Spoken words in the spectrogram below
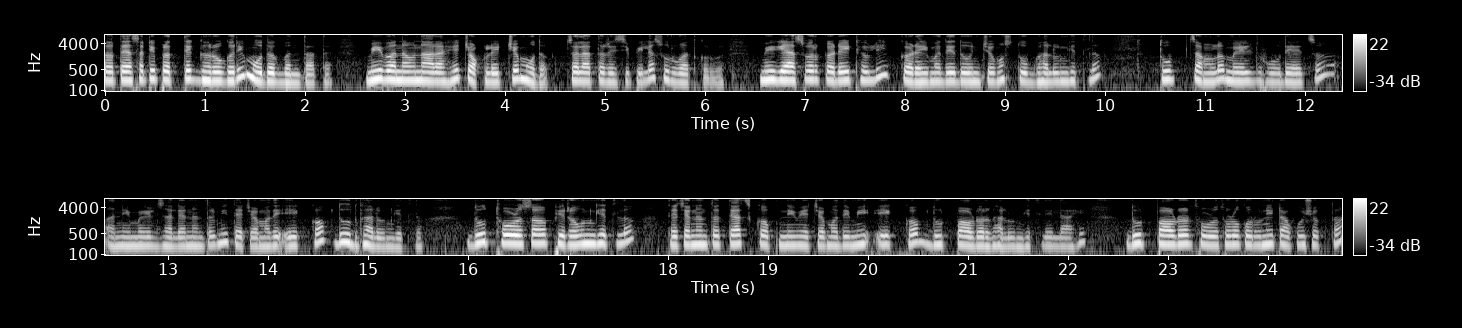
तर त्यासाठी प्रत्येक घरोघरी मोदक बनतात. मी बनवणार आहे चॉकलेटचे मोदक. चला तर रेसिपीला सुरुवात करू मी गॅसवर कढई ठेवली. कढईमध्ये दोन चमच तूप घालून घेतलं. तूप चांगलं मेल्ट होऊ द्यायचं आणि मेल्ट झाल्यानंतर मी त्याच्यामध्ये एक कप दूध घालून घेतलं. दूध थोडंसं फिरवून घेतलं. त्याच्यानंतर त्याच कपने याच्यामध्ये मी एक कप दूध पावडर घालून घेतलेलं आहे. दूध पावडर थोडं थोडं करूनही टाकू शकता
